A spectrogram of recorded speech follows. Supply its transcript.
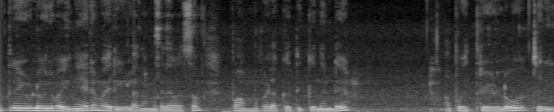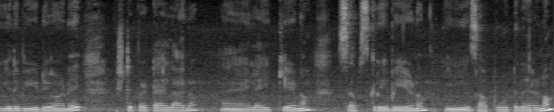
ഇത്രയേ ഉള്ളൂ ഒരു വൈകുന്നേരം വരെയുള്ള നമ്മുടെ ദിവസം. അപ്പോൾ അമ്മ വിളക്കെത്തിക്കുന്നുണ്ട്. അപ്പോൾ ഇത്രയേ ഉള്ളൂ ചെറിയൊരു വീഡിയോ ആണ്. ഇഷ്ടപ്പെട്ട എല്ലാവരും ലൈക്ക് ചെയ്യണം സബ്സ്ക്രൈബ് ചെയ്യണം ഇനിയും സപ്പോർട്ട് തരണം.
